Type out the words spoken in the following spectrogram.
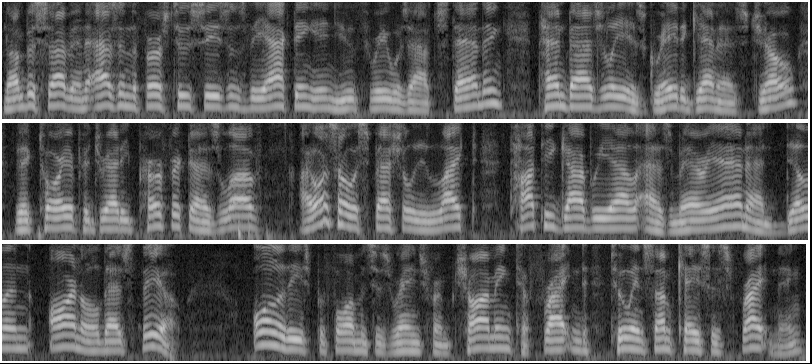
number seven, as in the first two seasons, the acting in You 3 was outstanding. Penn Badgley is great again as Joe, Victoria Pedretti perfect as Love. I also especially liked Tati Gabrielle as Marianne and Dylan Arnold as Theo. All of these performances range from charming to frightened to, in some cases, frightening,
